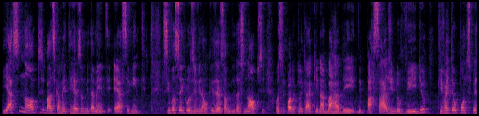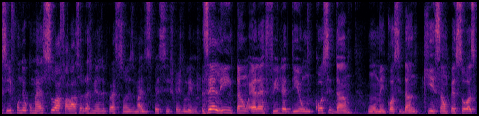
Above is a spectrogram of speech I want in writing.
E a sinopse, basicamente, resumidamente, é a seguinte. Se você, inclusive, não quiser saber da sinopse, você pode clicar aqui na barra de, de passagem do vídeo, que vai ter o ponto específico onde eu começo a falar sobre as minhas impressões mais específicas do livro. Zeli, então, ela é filha de um Cosidam, um homem cocidão, que são pessoas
